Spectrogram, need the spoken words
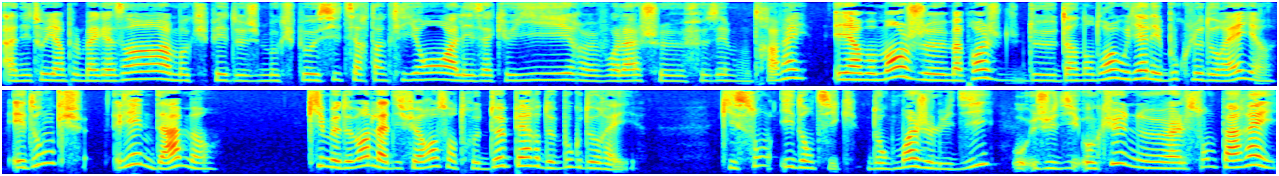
à, nettoyer un peu le magasin, à m'occuper de je m'occupais aussi de certains clients, à les accueillir, voilà, je faisais mon travail. Et à un moment, je m'approche d'un endroit où il y a les boucles d'oreilles et donc il y a une dame qui me demande la différence entre deux paires de boucles d'oreilles qui sont identiques. Donc moi je lui dis, je lui dis aucune, euh, elles sont pareilles.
